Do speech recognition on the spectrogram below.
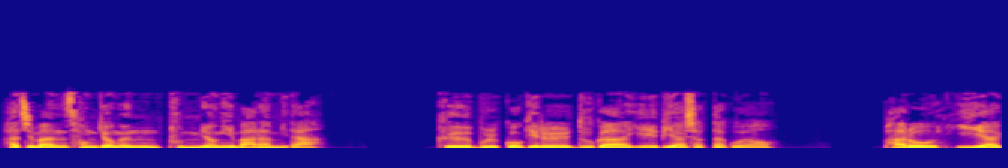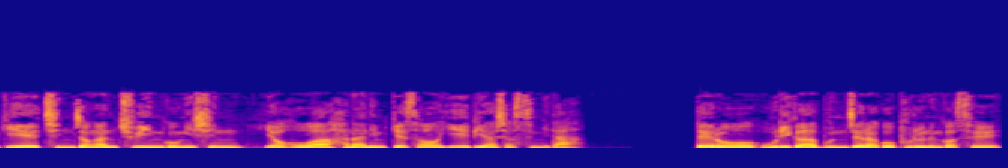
하지만 성경은 분명히 말합니다. 그 물고기를 누가 예비하셨다고요? 바로 이야기의 진정한 주인공이신 여호와 하나님께서 예비하셨습니다. 때로 우리가 문제라고 부르는 것을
